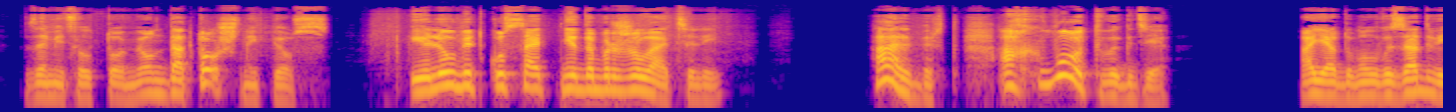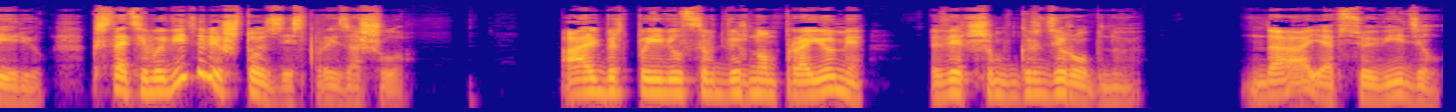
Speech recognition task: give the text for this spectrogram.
— заметил Томми. Он дотошный пес и любит кусать недоброжелателей. Альберт, ах, вот вы где! А я думал, вы за дверью. Кстати, вы видели, что здесь произошло? Альберт появился в дверном проеме, ведшем в гардеробную. Да, я все видел.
